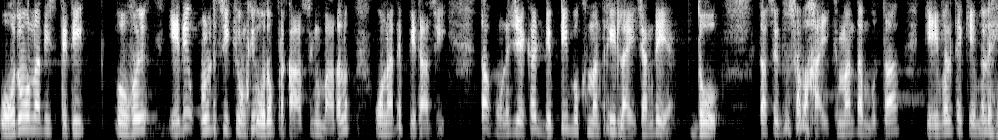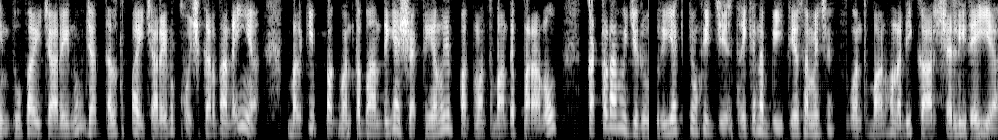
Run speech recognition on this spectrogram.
ਉਦੋਂ ਉਹਨਾਂ ਦੀ ਸਥਿਤੀ ਉਹ ਇਹਦੇ ਉਲਟ ਸੀ ਕਿਉਂਕਿ ਉਦੋਂ ਪ੍ਰਕਾਸ਼ ਸਿੰਘ ਬਾਦਲ ਉਹਨਾਂ ਦੇ ਪਿਤਾ ਸੀ। ਤਾਂ ਹੁਣ ਜੇਕਰ ਡਿਪਟੀ ਮੁੱਖ ਮੰਤਰੀ ਲਾਏ ਜਾਂਦੇ ਆ, ਦੋ, ਤਾਂ ਸਿੱਧੂ ਸਾਹਿਬ ਹਾਈ ਕਮਾਂਡ ਦਾ ਮੁੱਦਾ ਕੇਵਲ ਤੇ ਕੇਵਲ ਹਿੰਦੂ ਭਾਈਚਾਰੇ ਨੂੰ ਜਾਂ ਦਲਿਤ ਭਾਈਚਾਰੇ ਨੂੰ ਖੁਸ਼ ਕਰਦਾ ਨਹੀਂ ਆ, ਬਲਕਿ ਭਗਵੰਤ ਮਾਨ ਦੀਆਂ ਸ਼ਕਤੀਆਂ ਨੂੰ ਜਾਂ ਭਗਵੰਤ ਮਾਨ ਦੇ ਪਰਾਂ ਨੂੰ ਕੱਟਣਾ ਵੀ ਜ਼ਰੂਰੀ ਹੈ ਕਿਉਂਕਿ ਜਿਸ ਤਰੀਕੇ ਨਾਲ ਬੀਤੇ ਸਮੇਂ 'ਚ ਭਗਵੰਤ ਮਾਨ ਉਹਨਾਂ ਦੀ ਕਾਰਜਸ਼ੈਲੀ ਰਹੀ ਆ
